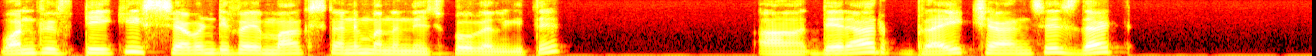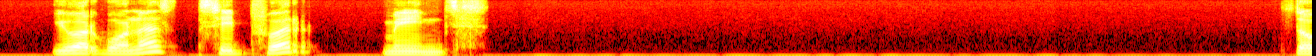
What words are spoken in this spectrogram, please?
వన్ ఫిఫ్టీకి సెవెంటీ ఫైవ్ మార్క్స్ కానీ మనం తెచ్చుకోగలిగితే there are bright chances that you are bonus sit for mains so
